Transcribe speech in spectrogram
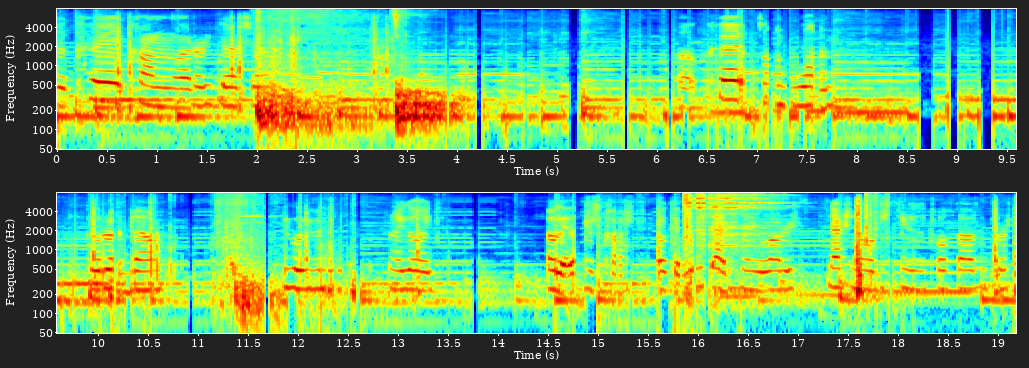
Okay, common lottery, go to. Oh, okay, on one. Go to down. You go even, can I go like, okay, that just cost, okay, we'll just add 20 lottery. Actually, no, we'll just use the 12,000 first.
